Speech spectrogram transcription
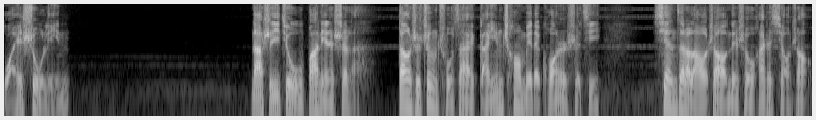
槐树林，那是一九五八年的事了，当时正处在感应超美的狂热时期。现在的老赵那时候还是小赵，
